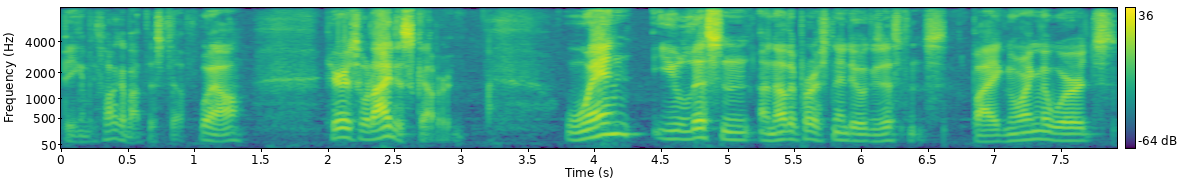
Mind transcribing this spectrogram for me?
being able to talk about this stuff. Well, here's what I discovered: when you listen another person into existence by ignoring the words,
